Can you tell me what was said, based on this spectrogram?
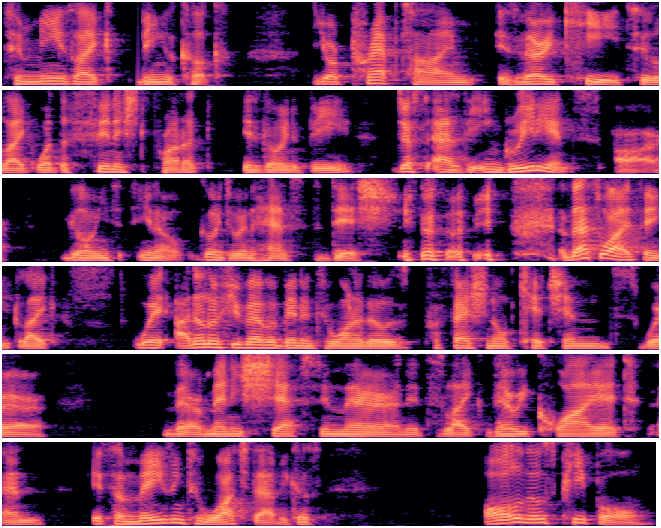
to me is like being a cook your prep time is very key to like what the finished product is going to be, just as the ingredients are going to, you know, going to enhance the dish. You know what I mean? And that's why I think like I don't know if you've ever been into one of those professional kitchens where there are many chefs in there and it's like very quiet and it's amazing to watch that because all of those people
